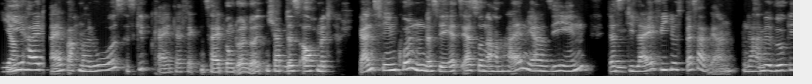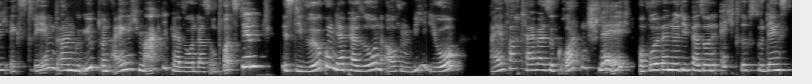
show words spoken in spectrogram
ja. geh halt einfach mal los. Es gibt keinen perfekten Zeitpunkt. Und, und ich habe das auch mit ganz vielen Kunden, dass wir jetzt erst so nach einem halben Jahr sehen, dass mhm. die Live-Videos besser werden. Und da haben wir wirklich extrem dran geübt und eigentlich mag die Person das. Und trotzdem ist die Wirkung der Person auf dem Video einfach teilweise grottenschlecht, obwohl wenn du die Person in echt triffst, du denkst,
